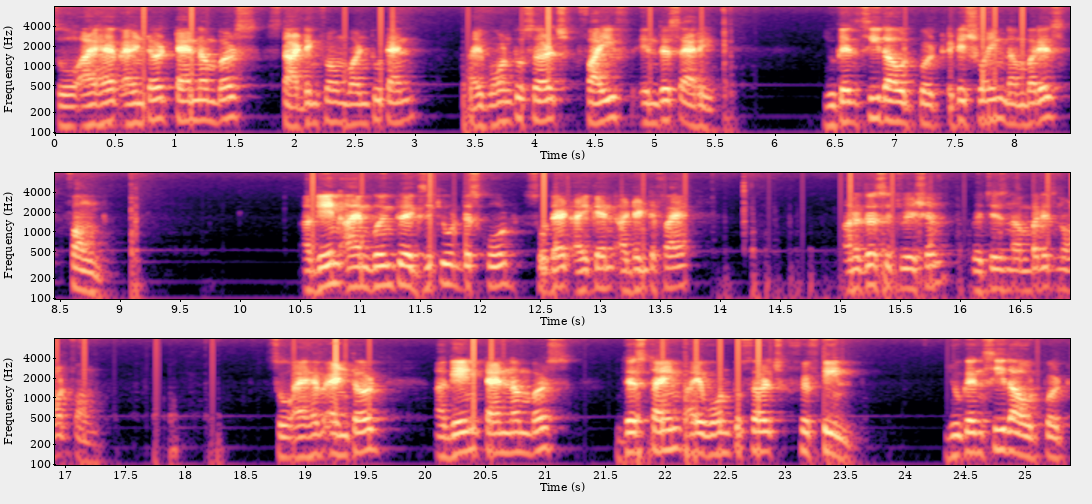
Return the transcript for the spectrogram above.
So I have entered 10 numbers starting from 1 to 10. I want to search 5 in this array. You can see the output. It is showing number is found. Again, I am going to execute this code so that I can identify another situation which is number is not found. So I have entered again 10 numbers. This time I want to search 15. You can see the output.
